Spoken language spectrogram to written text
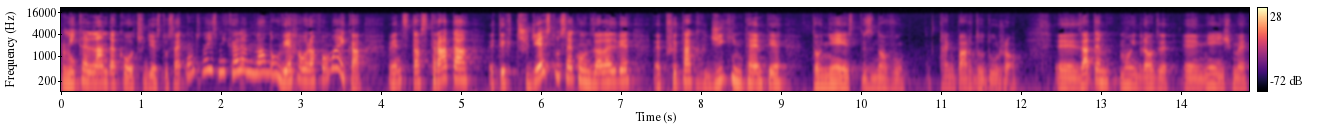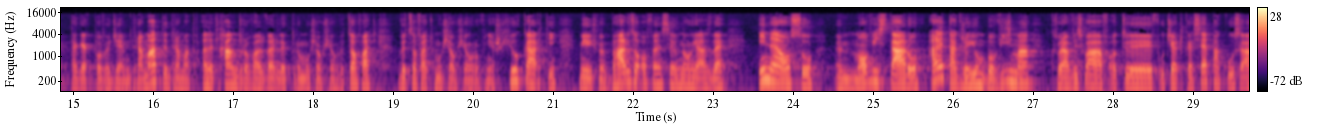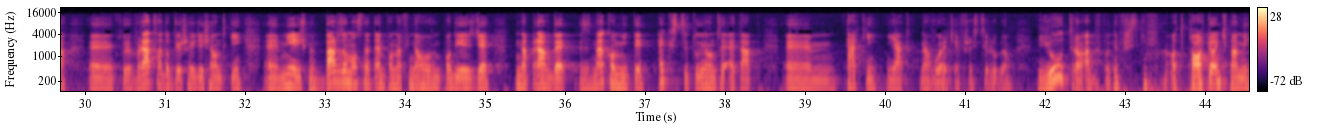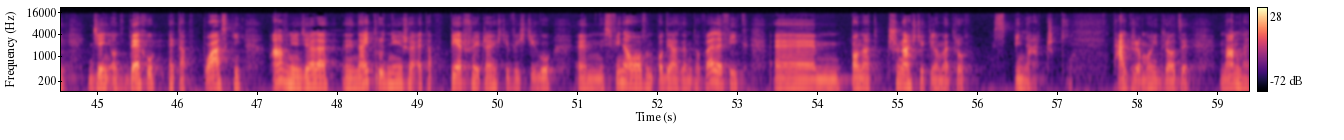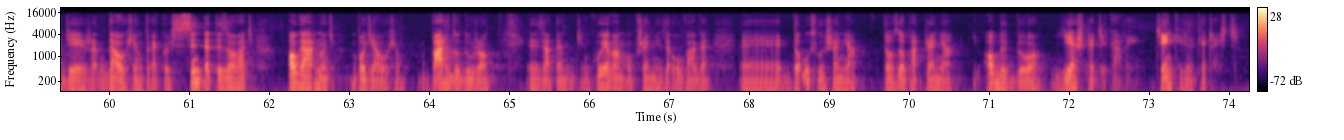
Mikel Landa około 30 sekund, no i z Mikelem Landą wjechał Rafał Majka, więc ta strata tych 30 sekund zaledwie e, przy tak dzikim tempie to nie jest znowu tak bardzo dużo. Y, zatem, moi drodzy, y, mieliśmy, tak jak powiedziałem, dramaty. Dramat Alejandro Valverde, który musiał się wycofać. Wycofać musiał się również Hugh Carty. Mieliśmy bardzo ofensywną jazdę Ineosu, y, Movistaru, ale także Jumbo Visma, która wysłała w, od, w ucieczkę Sepakusa, e, który wraca do pierwszej dziesiątki. E, mieliśmy bardzo mocne tempo na finałowym podjeździe. Naprawdę znakomity, ekscytujący etap taki jak na Vuelcie wszyscy lubią. Jutro, aby po tym wszystkim odpocząć, mamy dzień oddechu, etap płaski, a w niedzielę y, najtrudniejszy etap pierwszej części wyścigu z finałowym podjazdem do Velefik, ponad 13 km spinaczki. Także moi drodzy, mam nadzieję, że udało się to jakoś syntetyzować, ogarnąć, bo działo się bardzo dużo. Y, zatem dziękuję Wam uprzejmie za uwagę. E, do usłyszenia, do zobaczenia i oby było jeszcze ciekawiej. Dzięki wielkie, cześć.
